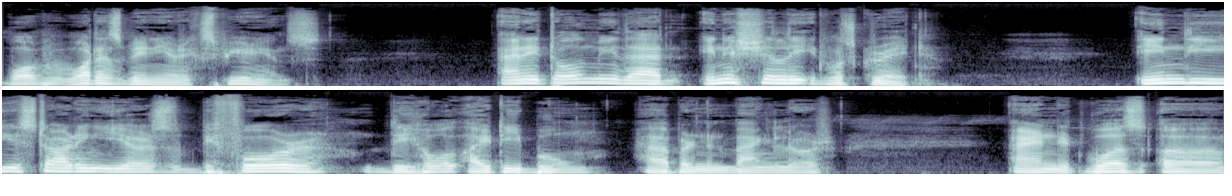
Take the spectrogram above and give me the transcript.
What what has been your experience? And he told me that initially it was great. In the starting years before the whole IT boom happened in Bangalore, and it was uh,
